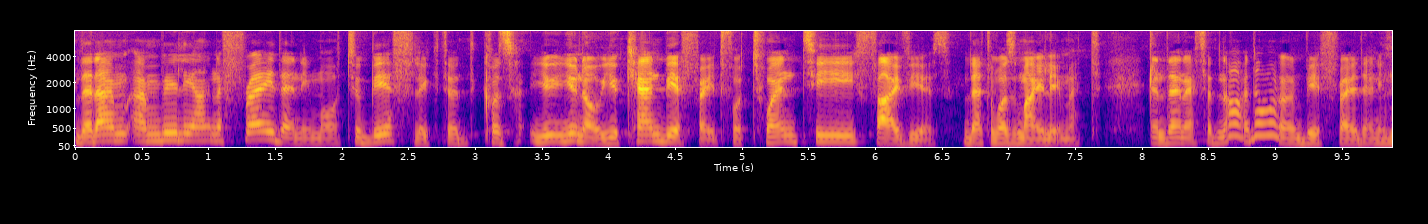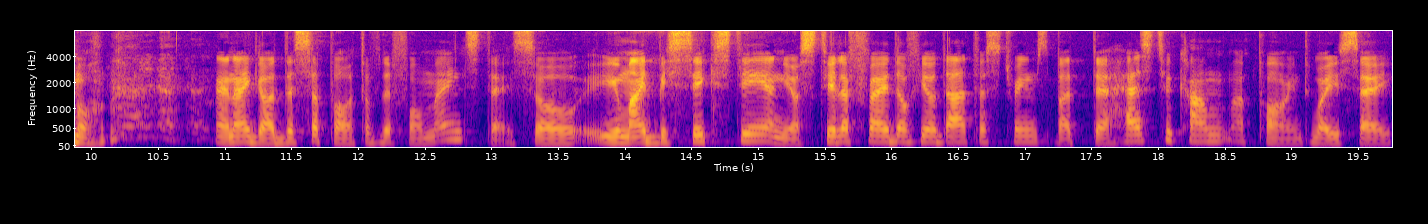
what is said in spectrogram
that I'm, I'm really unafraid anymore to be afflicted because, you, you know, you can be afraid for 25 years. That was my limit. And then I said, no, I don't want to be afraid anymore and I got the support of the four mainstays. So you might be 60 and you're still afraid of your data streams, but there has to come a point where you say,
